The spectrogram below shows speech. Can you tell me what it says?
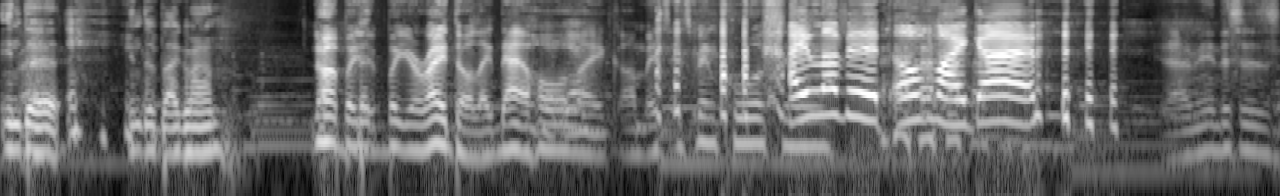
in the in the background. no, but but you're right though. Like that whole Yeah. like um, it's it's been cool. Seeing, I love it. Oh my god. You know I mean, this is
